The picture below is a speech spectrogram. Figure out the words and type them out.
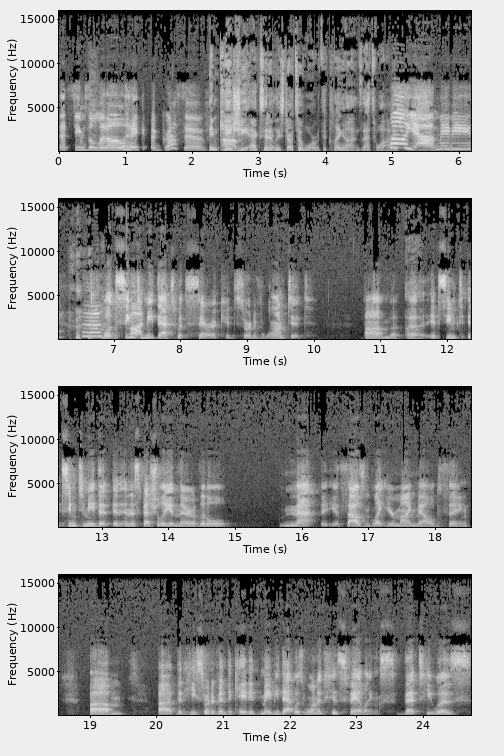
that seems a little like aggressive. In case Um, she accidentally starts a war with the Klingons. That's why. Well, yeah, maybe. eh, Well, it seemed to me that's what Sarek had sort of wanted. Um, uh, Uh-huh. it seemed it seemed to me that, and and especially in their little not a thousand light year mind meld thing, um, uh, that he sort of indicated maybe that was one of his failings. That he was,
